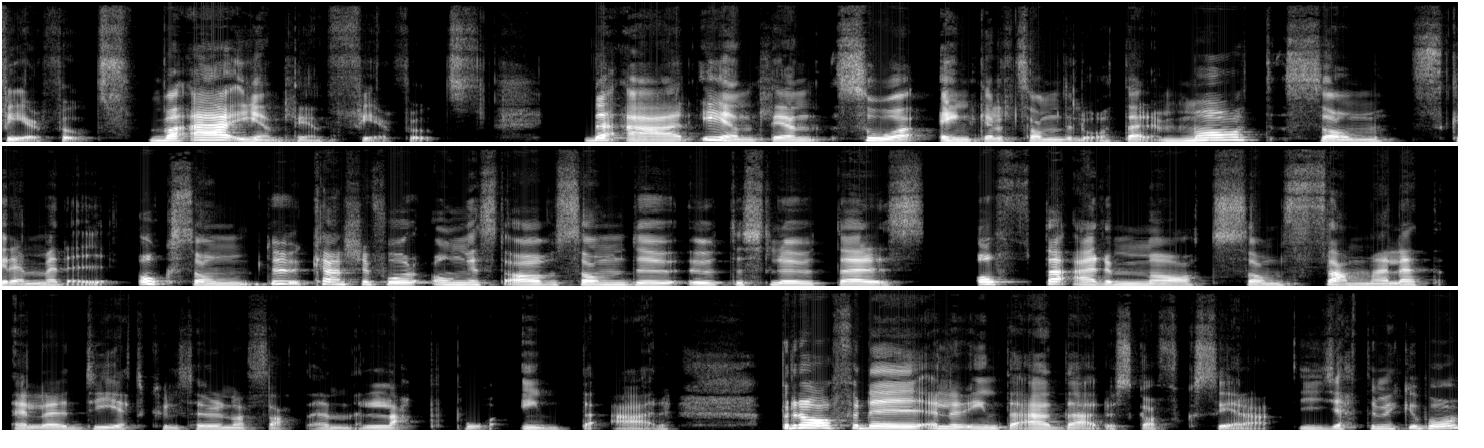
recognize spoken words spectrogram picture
fear foods. Vad är egentligen fear foods? Det är egentligen så enkelt som det låter. Mat som skrämmer dig och som du kanske får ångest av, som du utesluter. Ofta är det mat som samhället eller dietkulturen har satt en lapp på inte är bra för dig eller inte är där du ska fokusera jättemycket på.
